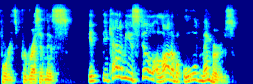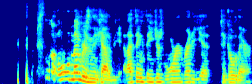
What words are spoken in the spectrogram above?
for its progressiveness it the academy is still a lot of old members old members in the academy, and I think they just weren't ready yet to go there.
